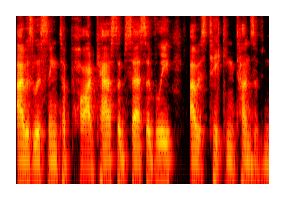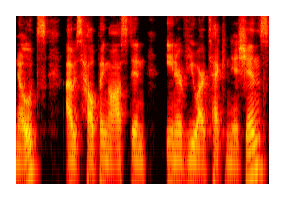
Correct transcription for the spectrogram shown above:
I was listening to podcasts obsessively. I was taking tons of notes. I was helping Austin interview our technicians.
